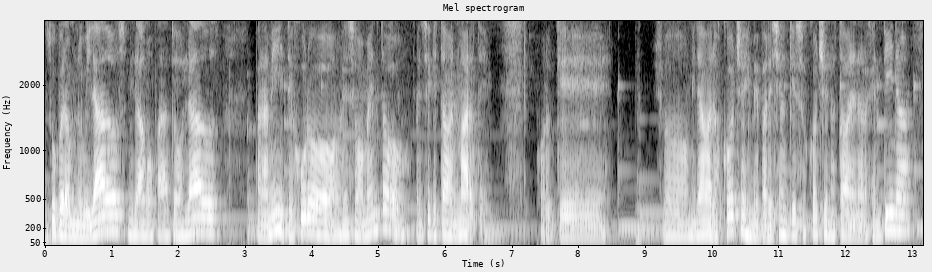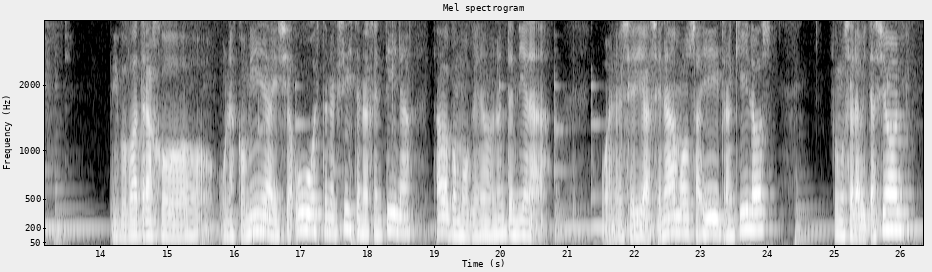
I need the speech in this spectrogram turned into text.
súper obnubilados, mirábamos para todos lados para mí, te juro, en ese momento pensé que estaba en Marte, porque yo miraba los coches y me parecían que esos coches no estaban en Argentina. Mi papá trajo unas comidas y decía, uh, esto no existe en Argentina. Estaba como que no, no entendía nada. Bueno, ese día cenamos ahí tranquilos, fuimos a la habitación,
